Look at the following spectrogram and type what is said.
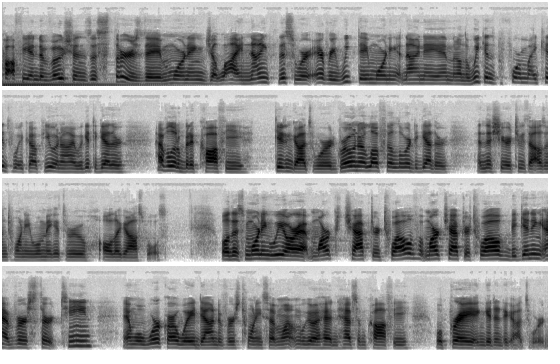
Coffee and Devotions this Thursday morning, July 9th. This is where every weekday morning at 9 a.m. and on the weekends before my kids wake up, you and I, we get together, have a little bit of coffee, get in God's Word, grow in our love for the Lord together, and this year, 2020, we'll make it through all the Gospels. Well, this morning we are at Mark chapter 12. Mark chapter 12, beginning at verse 13, and we'll work our way down to verse 27. Why don't we go ahead and have some coffee? We'll pray and get into God's Word.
